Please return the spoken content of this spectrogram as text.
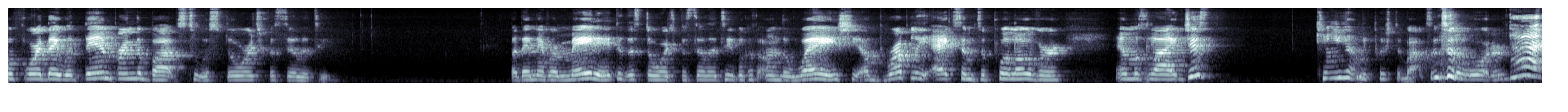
before they would then bring the box to a storage facility. But they never made it to the storage facility because on the way, she abruptly asked him to pull over and was like, Just can you help me push the box into the water? That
